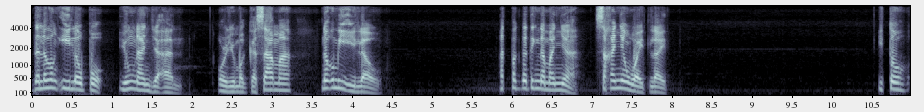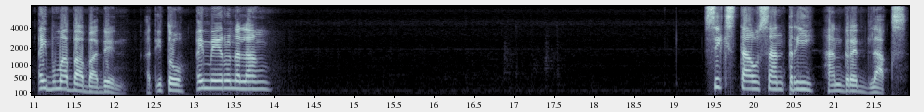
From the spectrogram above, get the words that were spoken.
Dalawang ilaw po yung nandyan or yung magkasama na umiilaw. At pagdating naman niya sa kanyang white light, ito ay bumababa din at ito ay mayroon na lang $6,300 lux.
